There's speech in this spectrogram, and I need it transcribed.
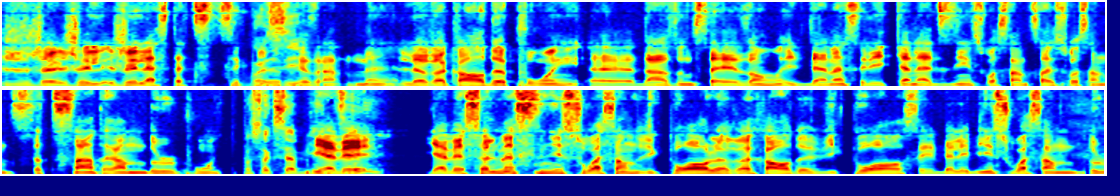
j'ai la statistique présentement. Le record de points euh, dans une saison, évidemment, c'est les Canadiens 76-77, 132 points. C'est pas ça que ça il avait, il avait seulement signé 60 victoires. Le record de victoires, c'est bel et bien 62.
